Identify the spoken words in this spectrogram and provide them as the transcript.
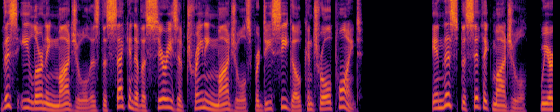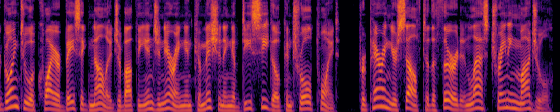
This e learning module is the second of a series of training modules for Desigo Control Point. In this specific module, we are going to acquire basic knowledge about the engineering and commissioning of Desigo Control Point, preparing yourself to the third and last training module.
